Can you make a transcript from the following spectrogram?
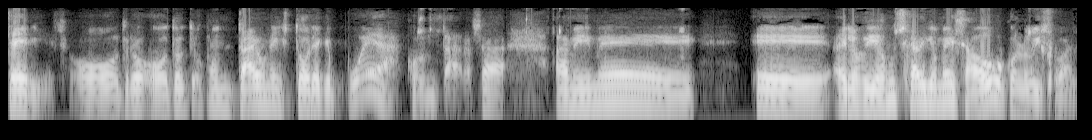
series, o otro, otro, contar una historia que puedas contar. O sea, a mí me... Eh, en los videos musicales yo me desahogo con lo visual.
